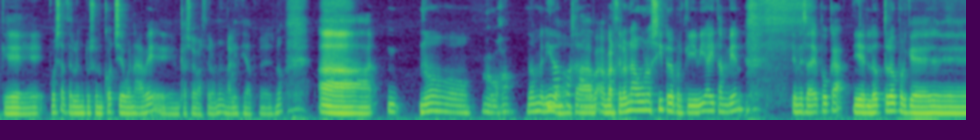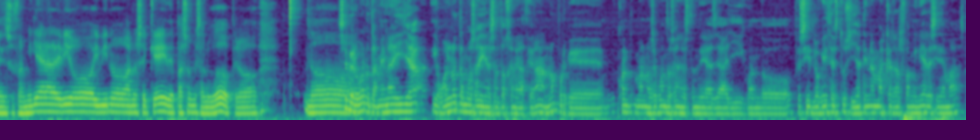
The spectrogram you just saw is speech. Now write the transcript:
que puedes hacerlo incluso en coche o en AVE, en caso de Barcelona, en Galicia, pues no. Ah, no, Me coja. no han venido. No o sea, a Barcelona uno sí, pero porque vivía ahí también en esa época. Y el otro porque eh, su familia era de Vigo y vino a no sé qué y de paso me saludó, pero no... Sí, pero bueno, también ahí ya, igual notamos ahí el salto generacional, ¿no? Porque cuánto- bueno, no sé cuántos años tendrías ya allí cuando, pues sí, lo que dices tú, si ya tienes más cargas familiares y demás,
